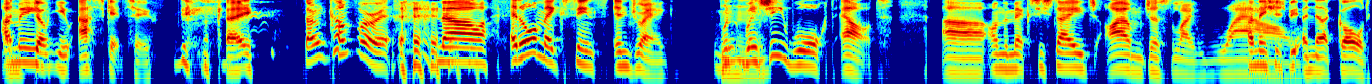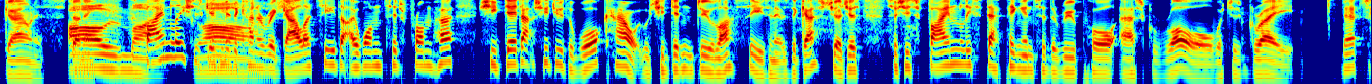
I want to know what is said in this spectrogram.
I And mean, don't you ask it to. Okay. don't come for it. now, it all makes sense in drag. When Mm-hmm. when she walked out uh, on the Mexi stage, I'm just like, wow. I mean, she's be- and that gold gown is stunning. Oh my Finally, she's given me the kind of regality that I wanted from her. She did actually do the walkout, which she didn't do last season. It was the guest judges, so she's finally stepping into the RuPaul esque role, which is great. That's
